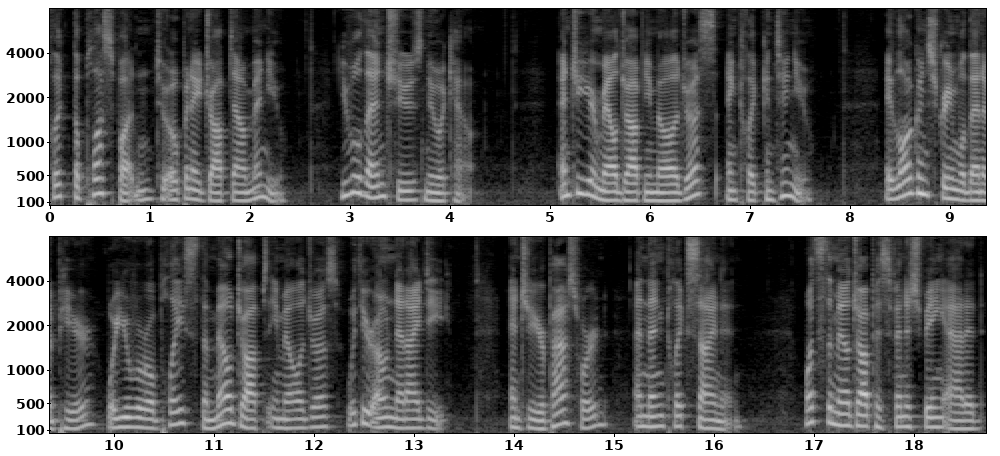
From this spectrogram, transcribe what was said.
click the plus button to open a drop-down menu. You will then choose New Account. Enter your MailDrop email address and click Continue. A login screen will then appear where you will replace the MailDrop's email address with your own NetID. Enter your password and then click Sign In. Once the MailDrop has finished being added,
